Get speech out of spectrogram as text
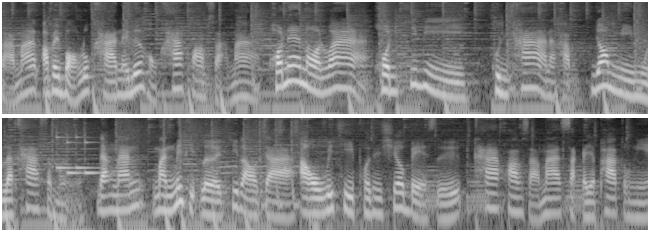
สามารถเอาไปบอกลูกค้าในเรื่องของค่าความสามารถ เพราะแน่นอนว่าคนที่มี คุณค่านะครับย่อมมีมูลค่าเสมอ ดังนั้นมันไม่ผิดเลยที่เราจะเอาวิธี potential base หรือค่าความสามารถศักยภาพตรงนี้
